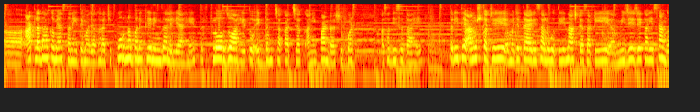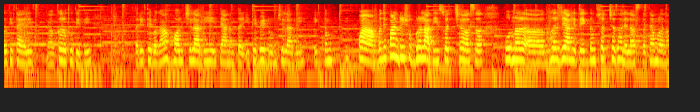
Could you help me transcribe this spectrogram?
आठला दहा कमी असताना इथे माझ्या घराची पूर्णपणे क्लिनिंग झालेली आहे. तर फ्लोअर जो आहे तो एकदम चकाचक आणि पांढरा शिपट असा दिसत आहे. तर इथे अनुष्काची म्हणजे तयारी चालू होती. नाश्त्यासाठी मी जे जे काही सांगल ती तयारी करत होती ती. तर इथे बघा हॉलची लादी त्यानंतर इथे बेडरूमची लादी. एकदम पा म्हणजे पांढरी शुभ्र लादी स्वच्छ असं पूर्ण घर जे आहे ते एकदम स्वच्छ झालेलं असतं. त्यामुळं ना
